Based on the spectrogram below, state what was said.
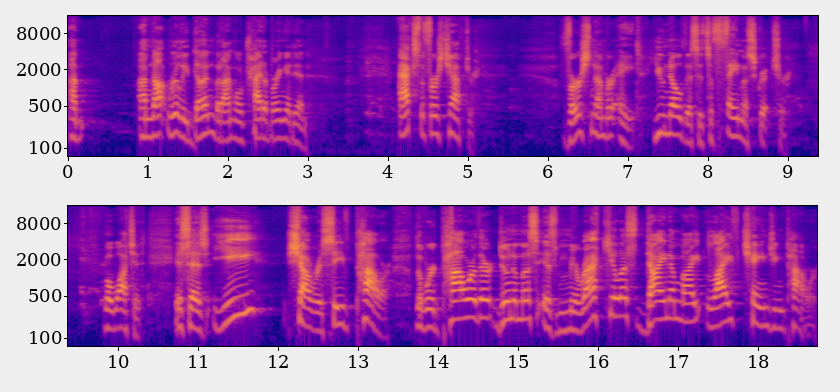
I'm, I'm not really done, but I'm going to try to bring it in. Acts, the first chapter, verse number eight. You know this, it's a famous scripture. But watch it. It says, Ye shall receive power. The word power there, dunamis, is miraculous, dynamite, life changing power.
